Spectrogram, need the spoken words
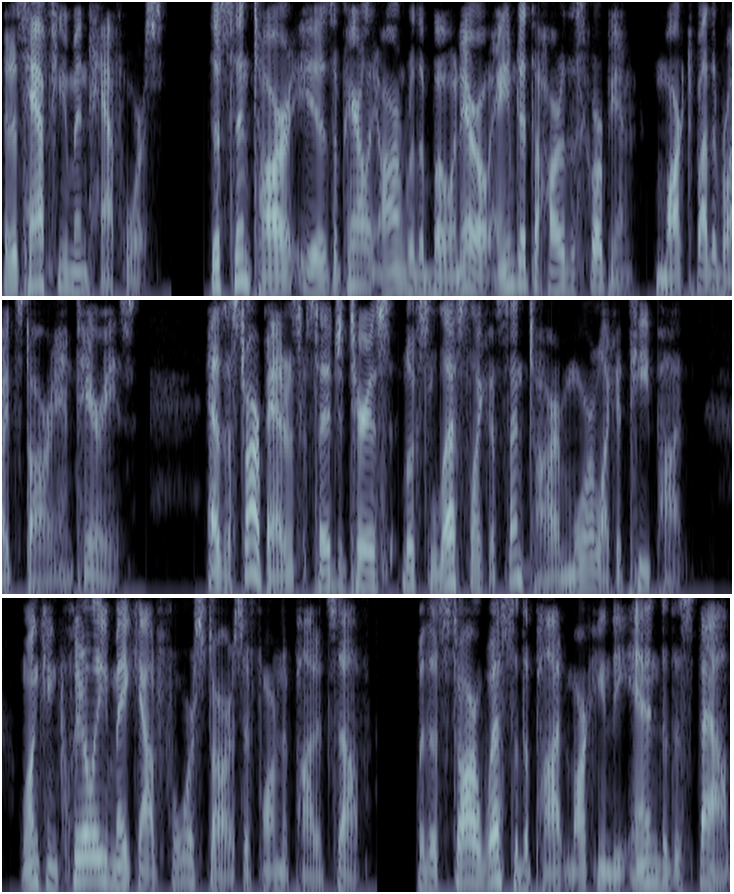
that is half human, half horse. This centaur is apparently armed with a bow and arrow aimed at the heart of the scorpion, marked by the bright star Antares. As a star pattern, Sagittarius looks less like a centaur and more like a teapot. One can clearly make out four stars that form the pot itself, with a star west of the pot marking the end of the spout,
